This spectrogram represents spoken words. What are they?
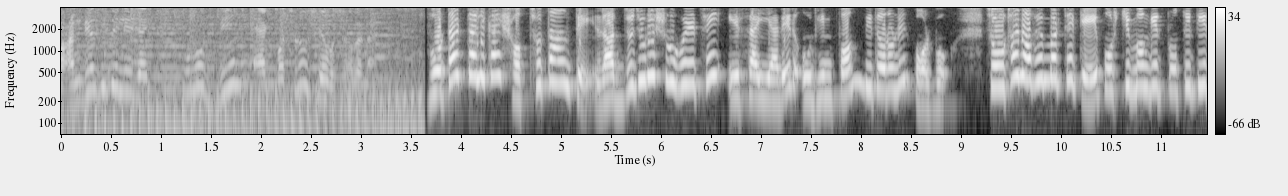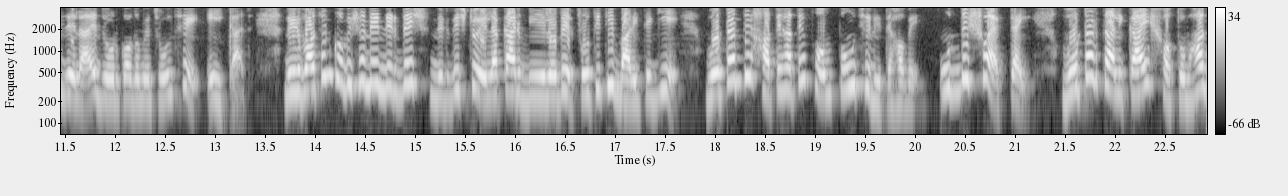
বান্ডেল যদি নিয়ে যাই, কোনো দিন এক বছরেও সে বছর হবে না। ভোটার তালিকায় স্বচ্ছতা আনতে রাজ্য জুড়ে শুরু হয়েছে এসআইআর এর অধীন ফর্ম বিতরণের পর্ব। চৌঠা নভেম্বর থেকে পশ্চিমবঙ্গের প্রতিটি জেলায় জোর কদমে চলছে এই কাজ। নির্বাচন কমিশনের নির্দেশ, নির্দিষ্ট এলাকার বিএলওদের প্রতিটি বাড়িতে গিয়ে ভোটারদের হাতে হাতে ফর্ম পৌঁছে দিতে হবে। উদ্দেশ্য একটাই, ভোটার তালিকায় শতভাগ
